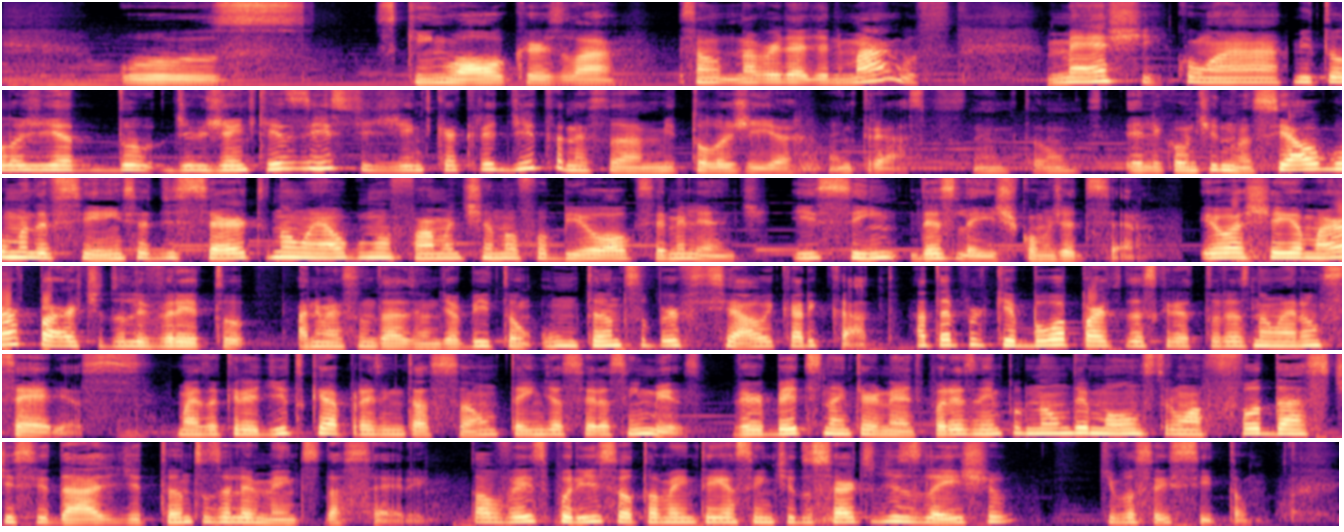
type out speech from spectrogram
os skinwalkers lá são, na verdade, animagos, mexe com a mitologia do- de gente que existe, de gente que acredita nessa mitologia, entre aspas. né? Então, ele continua. Se há alguma deficiência, de certo não é alguma forma de xenofobia ou algo semelhante. E sim, desleixo, como já disseram. Eu achei a maior parte do livreto Animais Fantásticos Onde Habitam um tanto superficial e caricato. Até porque boa parte das criaturas não eram sérias. Mas acredito que a apresentação tende a ser assim mesmo. Verbetes na internet, por exemplo, não demonstram a fodasticidade de tantos elementos da série. Talvez por isso eu também tenha sentido certo desleixo que vocês citam.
